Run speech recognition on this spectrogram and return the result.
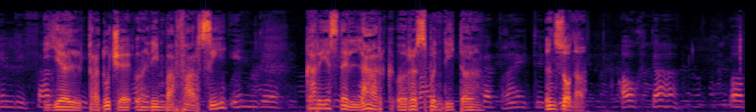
in die El traduce în limba farsi, in der care este larg răspândită verbreitet în zonă. auch da ob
